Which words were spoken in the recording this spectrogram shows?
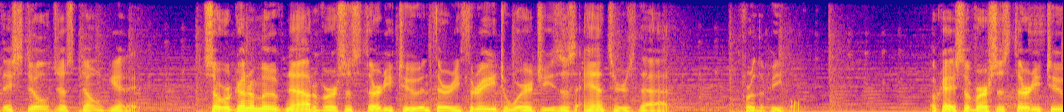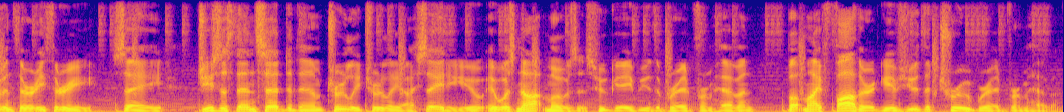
they still just don't get it. So, we're going to move now to verses 32 and 33 to where Jesus answers that for the people. Okay, so verses 32 and 33 say, Jesus then said to them, Truly, truly, I say to you, it was not Moses who gave you the bread from heaven, but my Father gives you the true bread from heaven.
